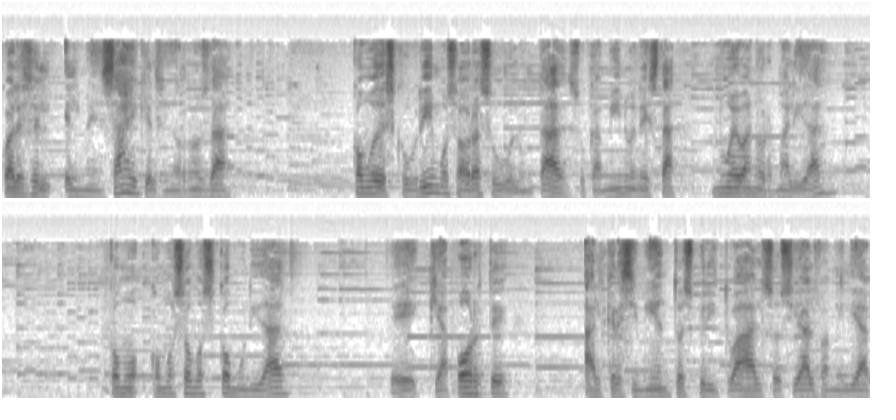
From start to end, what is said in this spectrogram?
cuál es el, el mensaje que el Señor nos da, cómo descubrimos ahora su voluntad, su camino en esta nueva normalidad, cómo, cómo somos comunidad eh, que aporte al crecimiento espiritual, social, familiar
